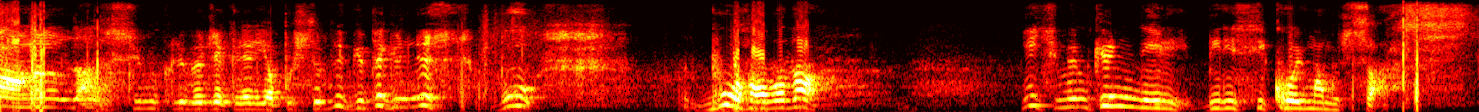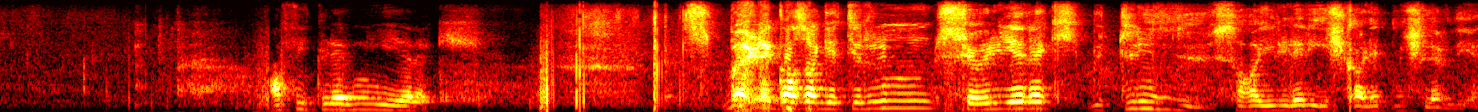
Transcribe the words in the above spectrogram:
Anında sümüklü böcekleri yapıştırdı. Güpe gündüz bu bu havada hiç mümkün değil birisi koymamışsa asitlerini yiyerek böyle gaza getiririm söyleyerek bütün sahilleri işgal etmişler diye.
